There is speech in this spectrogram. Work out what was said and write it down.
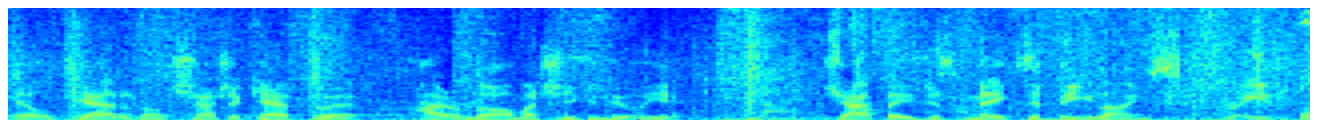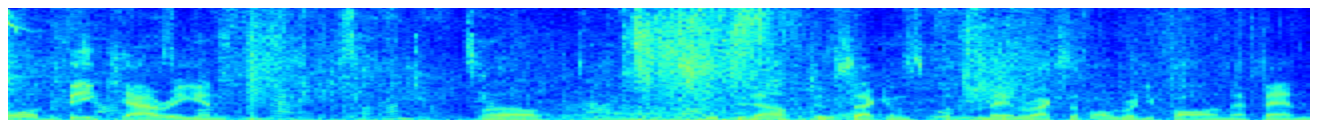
They'll get it on Cheshire Cat, but I don't know how much he can do here. Chaffee just makes a beeline straight for the big carry and attack. well, it down for two seconds, but the mail racks have already fallen. FN,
